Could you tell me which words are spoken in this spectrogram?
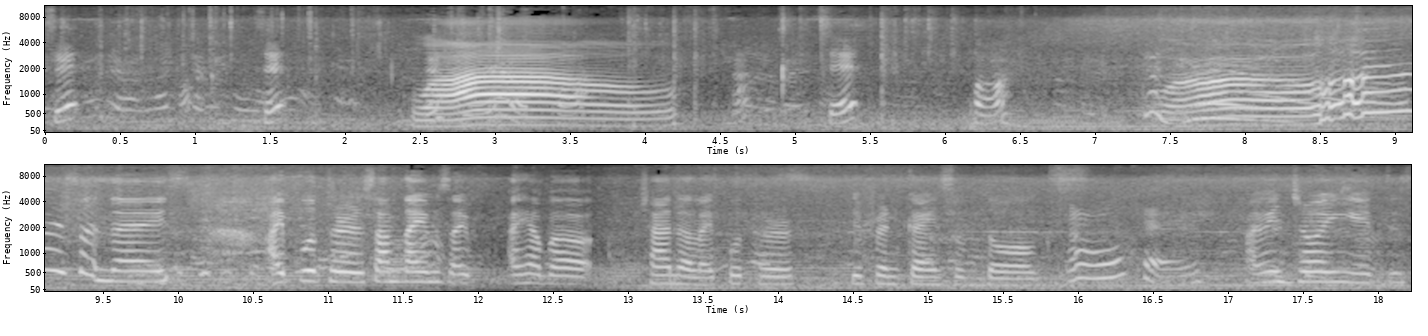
Sit. Sit. Wow. Sit. Paw. Wow, so nice. I put her, sometimes I, I have a channel, I put her different kinds of dogs. Oh, okay. I'm enjoying it. It's-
